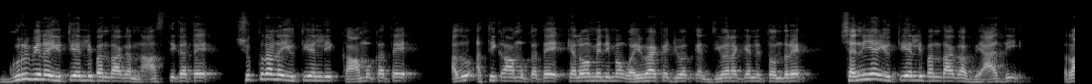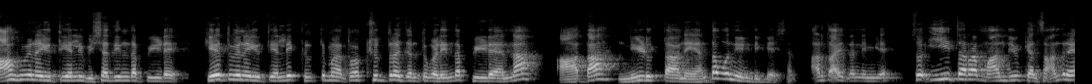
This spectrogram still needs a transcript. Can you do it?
ಗುರುವಿನ ಯುತಿಯಲ್ಲಿ ಬಂದಾಗ ನಾಸ್ತಿಕತೆ, ಶುಕ್ರನ ಯುತಿಯಲ್ಲಿ ಕಾಮುಕತೆ, ಅದು ಅತಿ ಕಾಮುಕತೆ. ಕೆಲವೊಮ್ಮೆ ನಿಮ್ಮ ವೈವಾಹಿಕ ಜೀವಕ್ಕೆ ಜೀವನಕ್ಕೆ ತೊಂದರೆ. ಶನಿಯ ಯುತಿಯಲ್ಲಿ ಬಂದಾಗ ವ್ಯಾಧಿ ರಾಹುವಿನ ಯುತಿಯಲ್ಲಿ ವಿಷದಿಂದ ಪೀಡೆ, ಕೇತುವಿನ ಯುತಿಯಲ್ಲಿ ಕೃತ್ರಿಮ ಅಥವಾ ಕ್ಷುದ್ರ ಜಂತುಗಳಿಂದ ಪೀಡೆಯನ್ನ ಆತ ನೀಡುತ್ತಾನೆ ಅಂತ ಒಂದು ಇಂಡಿಕೇಶನ್ ಅರ್ಥ ಆಯ್ತಾ ನಿಮ್ಗೆ? ಸೊ ಈ ತರ ಮಾಂದಿಯು ಕೆಲಸ, ಅಂದ್ರೆ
